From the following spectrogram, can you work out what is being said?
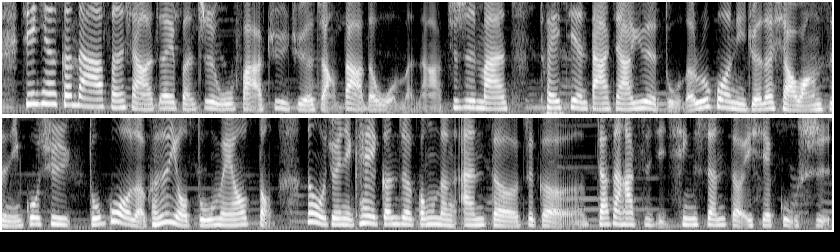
今天跟大家分享的这一本《是无法拒绝长大的我们》啊，就是蛮推荐大家阅读的。如果你觉得《小王子》你过去读过了，可是有读没有懂，那我觉得你可以跟着宫能安的这个，加上他自己亲身的一些故事、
